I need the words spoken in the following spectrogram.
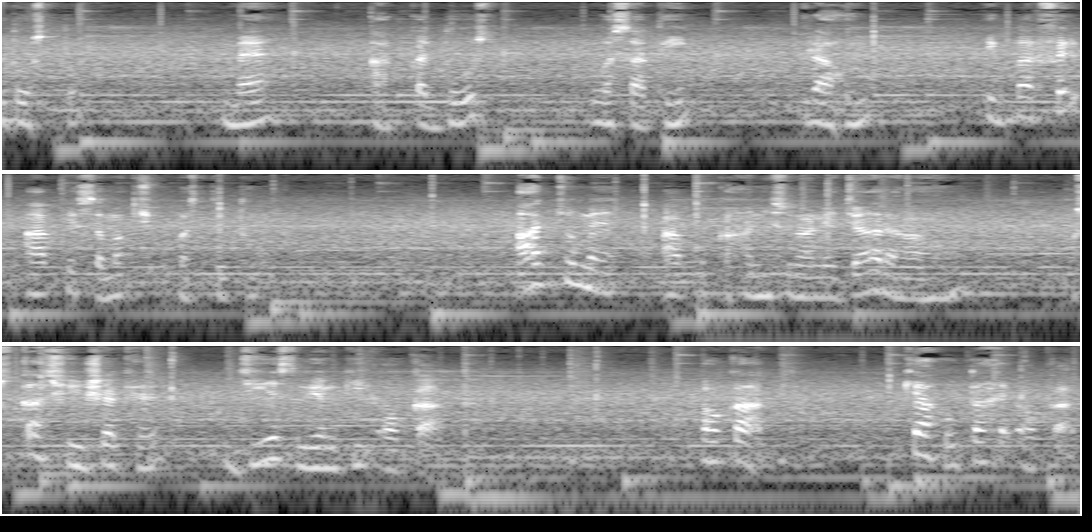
दोस्तों, मैं आपका दोस्त व साथी राहुल एक बार फिर आपके समक्ष उपस्थित हूँ। आज जो मैं आपको कहानी सुनाने जा रहा हूँ, उसका शीर्षक है जीएसवीएम की औकात। औकात? क्या होता है औकात?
